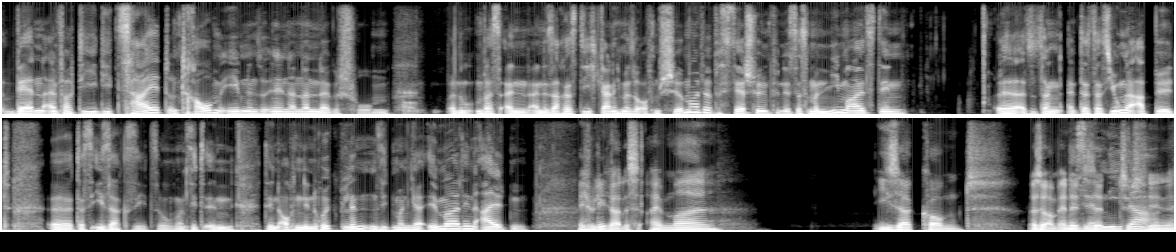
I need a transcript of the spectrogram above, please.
werden einfach die, die Zeit- und Traumebenen so ineinander geschoben. Also was ein, eine Sache ist, die ich gar nicht mehr so auf dem Schirm hatte, was ich sehr schön finde, ist, dass man niemals den äh, also sozusagen, dass das junge Abbild äh, das Isaac sieht. So, man sieht in den auch in den Rückblenden sieht man ja immer den Alten. Ich überlege gerade, ist einmal Isaac kommt. Also am Ende Ist ja dieser da. Szene.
